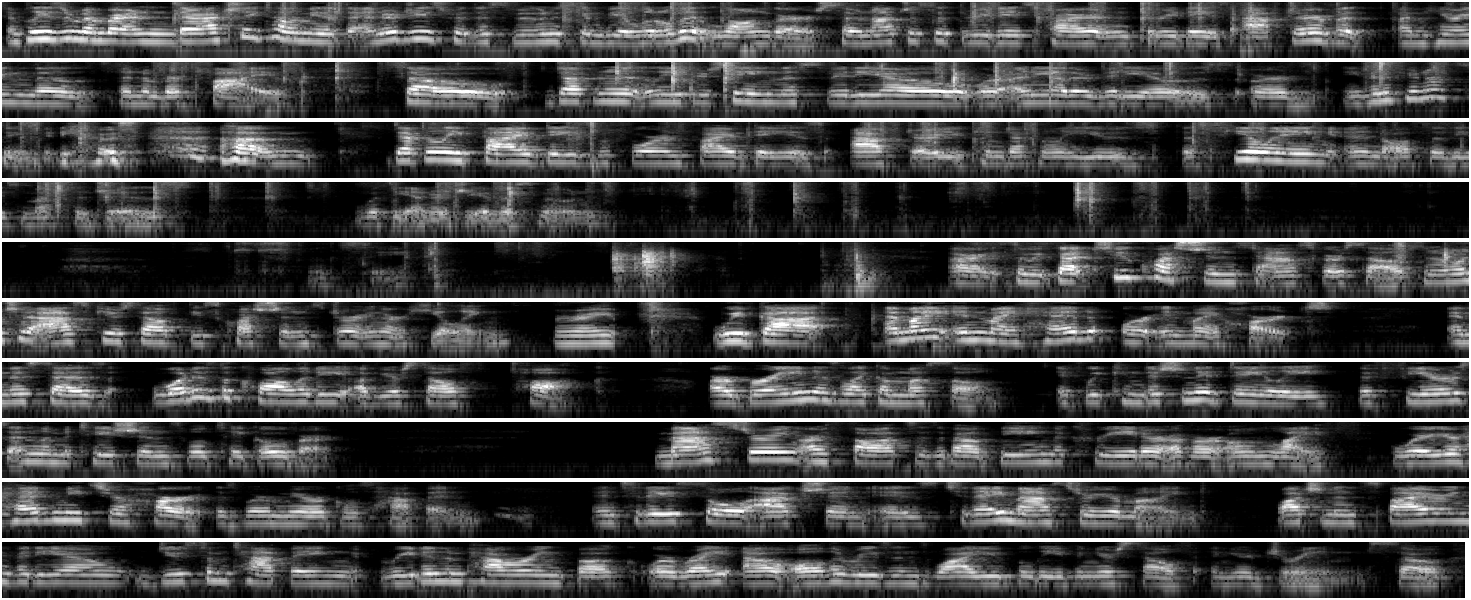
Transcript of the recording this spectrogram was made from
And please remember, and they're actually telling me that the energies for this moon is going to be a little bit longer. So not just the three days prior and three days after, but I'm hearing the, the number five. So definitely if you're seeing this video or any other videos, or even if you're not seeing videos, um, definitely five days before and five days after, you can definitely use this healing and also these messages with the energy of this moon. Let's see. All right, so we've got two questions to ask ourselves, and I want you to ask yourself these questions during our healing, all right? We've got, am I in my head or in my heart? And this says, what is the quality of your self-talk? Our brain is like a muscle. If we condition it daily, the fears and limitations will take over. Mastering our thoughts is about being the creator of our own life. Where your head meets your heart is where miracles happen. And today's soul action is today master your mind. Watch an inspiring video, do some tapping, read an empowering book, or write out all the reasons why you believe in yourself and your dreams. So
